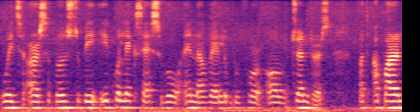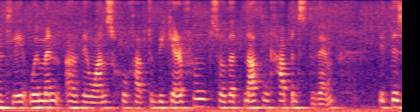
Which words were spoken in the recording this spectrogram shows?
which are supposed to be equally accessible and available for all genders. But apparently, women are the ones who have to be careful so that nothing happens to them. It is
